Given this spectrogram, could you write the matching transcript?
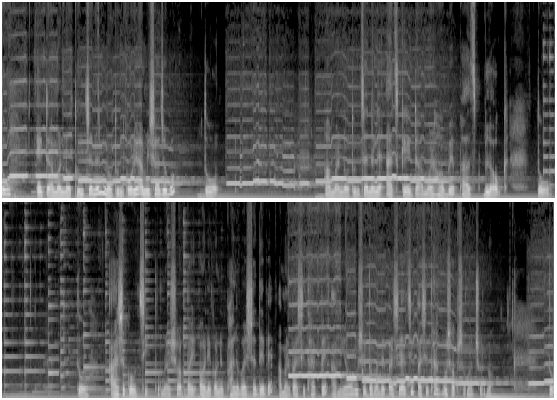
তো এটা আমার নতুন চ্যানেল নতুন করে আমি সাজাবো। তো আমার নতুন চ্যানেলে আজকে এটা আমার হবে ফার্স্ট ব্লগ তো তো আশা করছি তোমরা সবাই অনেক অনেক ভালোবাসা দেবে, আমার পাশে থাকবে, আমিও অবশ্যই তোমাদের পাশে আছি, পাশে থাকব সবসময়ের জন্য। তো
